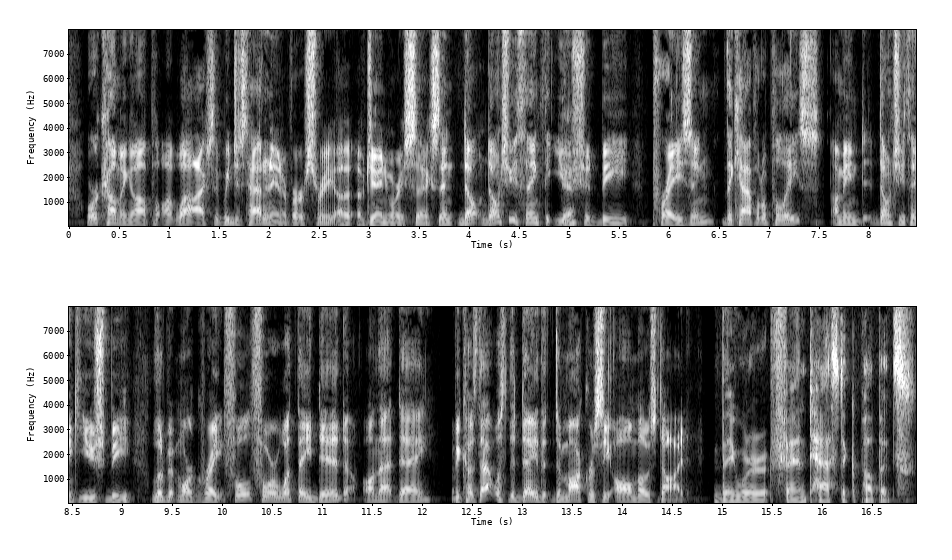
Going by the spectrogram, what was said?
we're coming up. uh, Well, actually, we just had an anniversary of, of January 6th, and don't don't you think that you Yeah. should be praising the Capitol Police? I mean, don't you think you should be a little bit more grateful for what they did on that day? Because that was the day that democracy almost died. They were fantastic puppets.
